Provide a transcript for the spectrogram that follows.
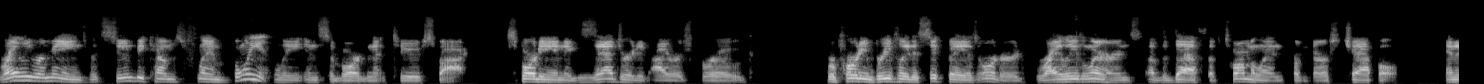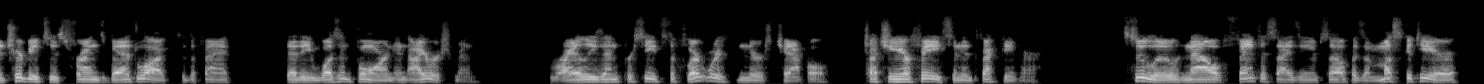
Riley remains, but soon becomes flamboyantly insubordinate to Spock, sporting an exaggerated Irish brogue. Reporting briefly to sickbay as ordered, Riley learns of the death of Tormolen from Nurse Chapel and attributes his friend's bad luck to the fact that he wasn't born an Irishman. Riley then proceeds to flirt with Nurse Chapel, touching her face and infecting her. Sulu, now fantasizing himself as a musketeer,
